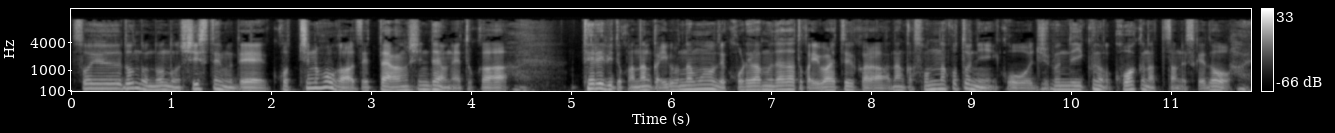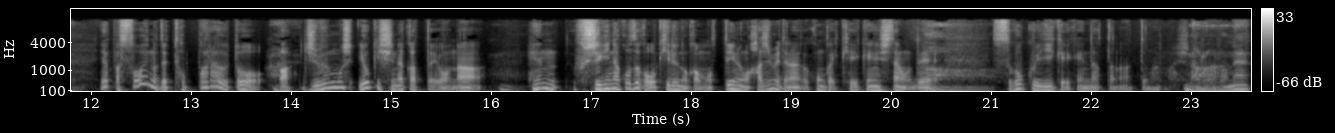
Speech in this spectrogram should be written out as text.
そういうどんどんどんどんシステムでこっちの方が絶対安心だよねとかはいテレビとかなんかいろんなものでこれは無駄だとか言われてるからなんかそんなことにこう自分で行くのが怖くなってたんですけどはい。やっぱそういうので取っ払うと、はいあ自分もし予期しなかったようなうん。変不思議なことが起きるのかもっていうのを初めてなんか今回経験したのであすごくいい経験だったなって思いました。ーなるほどね。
